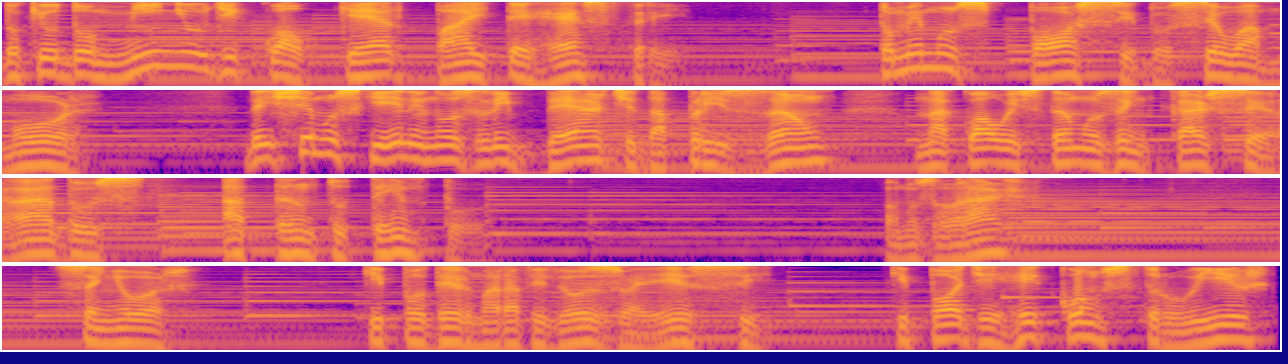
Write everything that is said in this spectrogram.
do que o domínio de qualquer pai terrestre. Tomemos posse do seu amor. Deixemos que ele nos liberte da prisão na qual estamos encarcerados há tanto tempo. Vamos orar? Senhor, que poder maravilhoso é esse que pode reconstruir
